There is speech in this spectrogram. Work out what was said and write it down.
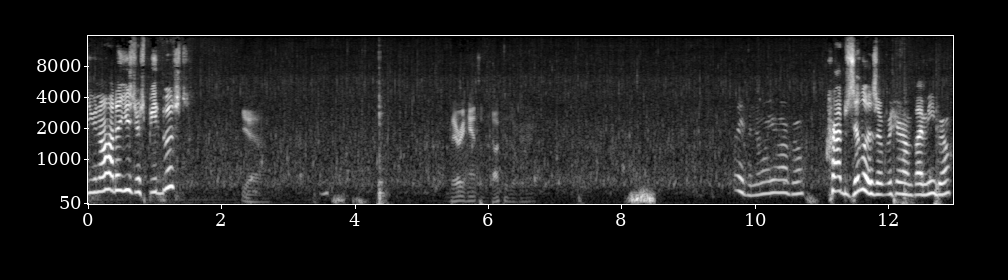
do you know how to use your speed boost? Yeah. Very handsome duck is over here. I don't even know where you are, bro. Crabzilla is over here on by me, bro.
